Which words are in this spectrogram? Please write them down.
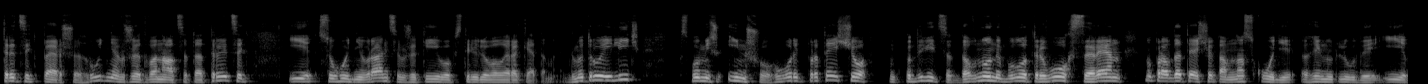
31 грудня, вже 12.30, і сьогодні вранці вже Київ обстрілювали ракетами. Дмитро Ілліч, з-поміж іншого, говорить про те, що ну, подивіться, давно не було тривог, сирен. Ну, правда, те, що там на сході гинуть люди і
